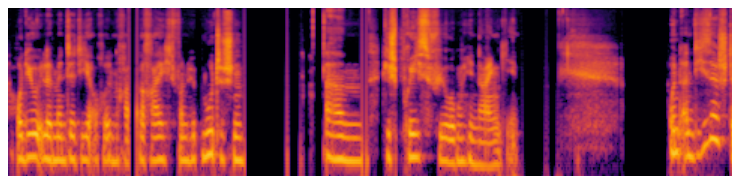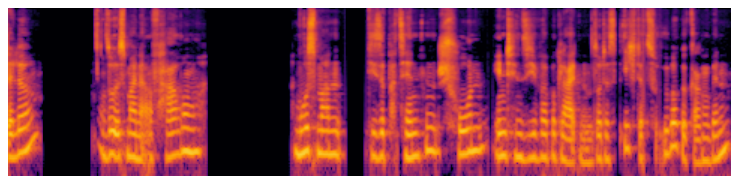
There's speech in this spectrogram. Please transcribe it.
Audioelemente, die auch im Bereich von hypnotischen ähm, Gesprächsführung hineingehen. Und an dieser Stelle, so ist meine Erfahrung, muss man diese Patienten schon intensiver begleiten, so dass ich dazu übergegangen bin.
